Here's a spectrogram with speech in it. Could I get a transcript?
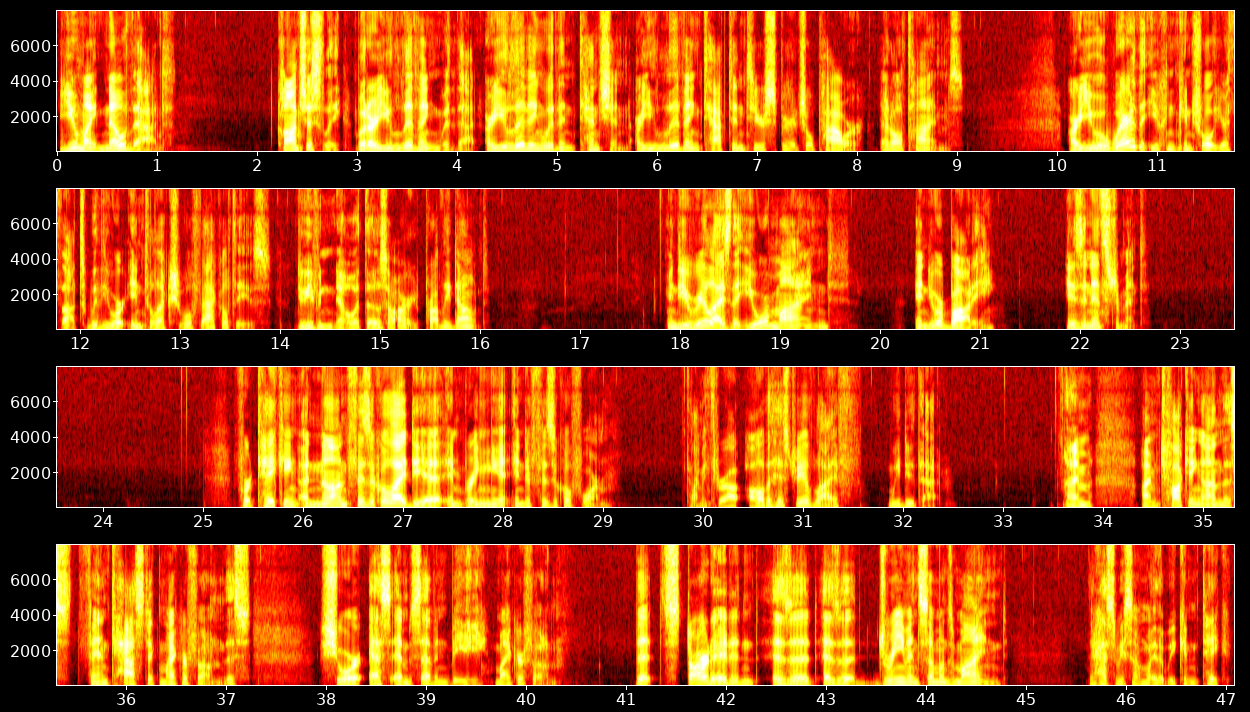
you might know that consciously, but are you living with that? Are you living with intention? Are you living tapped into your spiritual power at all times? Are you aware that you can control your thoughts with your intellectual faculties? Do you even know what those are? You probably don't. And do you realize that your mind and your body is an instrument for taking a non physical idea and bringing it into physical form. I mean, throughout all the history of life, we do that. I'm I'm talking on this fantastic microphone, this Shure SM7B microphone that started as a as a dream in someone's mind. There has to be some way that we can take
